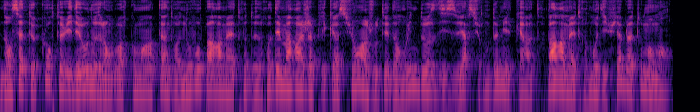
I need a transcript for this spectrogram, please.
Dans cette courte vidéo, nous allons voir comment atteindre un nouveau paramètre de redémarrage application ajouté dans Windows 10 version 2004, paramètre modifiable à tout moment.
